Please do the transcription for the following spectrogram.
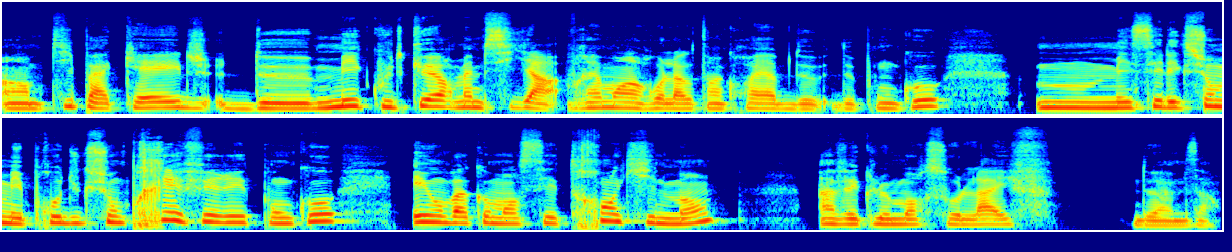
un petit package de mes coups de cœur, même s'il y a vraiment un rollout incroyable de, de Ponko, mes sélections, mes productions préférées de Ponko. Et on va commencer tranquillement avec le morceau Life de Hamza.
